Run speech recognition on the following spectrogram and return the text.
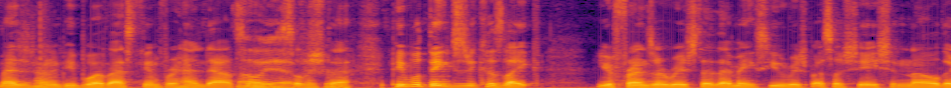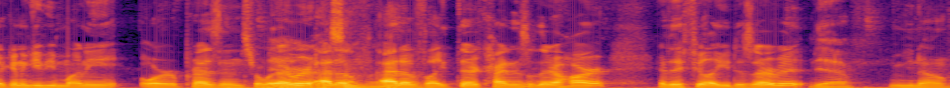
Imagine how many people have asked him for handouts and Oh, yeah, stuff like sure. that. People think just because like your friends are rich that that makes you rich by association. No, they're gonna give you money or presents or whatever like out of something. out of like their kindness of their heart if they feel like you deserve it. Yeah. You know.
